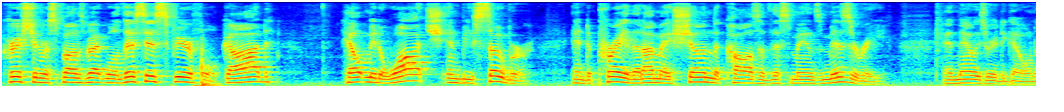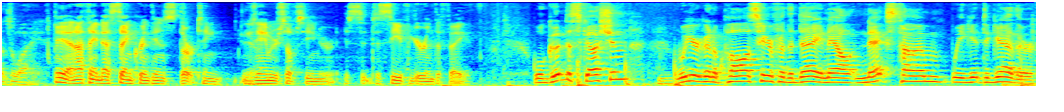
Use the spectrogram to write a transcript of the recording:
Christian responds back, Well, this is fearful. God, help me to watch and be sober, and to pray that I may shun the cause of this man's misery. And now he's ready to go on his way. Yeah, and I think that's 2 Corinthians 13. Examine yourself, senior, to see if you're in the faith. Well, good discussion. Mm-hmm. We are going to pause here for the day. Now, next time we get together,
